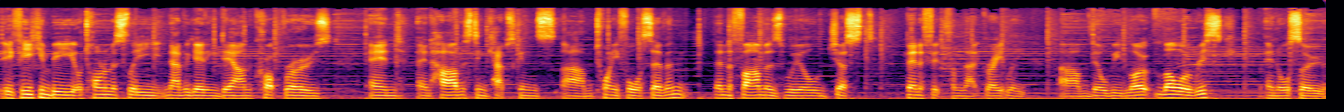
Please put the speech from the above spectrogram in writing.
If he can be autonomously navigating down crop rows and, and harvesting capsicums 24-7, um, then the farmers will just benefit from that greatly. Um, there will be low, lower risk and also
